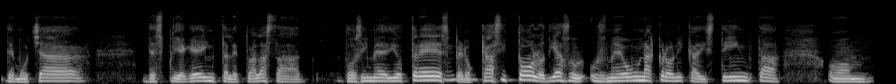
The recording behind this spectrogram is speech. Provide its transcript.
de mucha despliegue intelectual hasta dos y medio, tres, uh -huh. pero casi todos los días husmeo una crónica distinta. Um,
